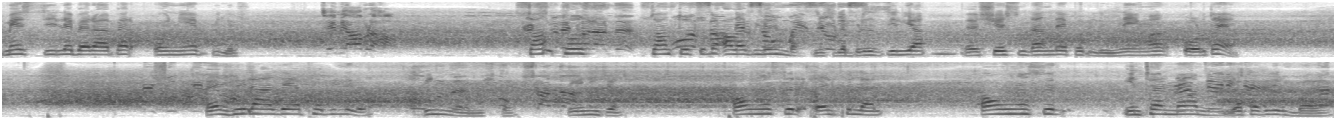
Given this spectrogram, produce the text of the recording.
Messi ile beraber oynayabilir. Temi Abraham. Santos. Santos'u da alabilirim bak mesela. Brezilya e, şeysinden de yapabilirim. Neymar orada ya. El Hilal'de yapabilirim. Bilmiyorum işte. Deneyeceğim. Al Nassr El Hilal. Al Nassr Inter Miami yapabilirim baya.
